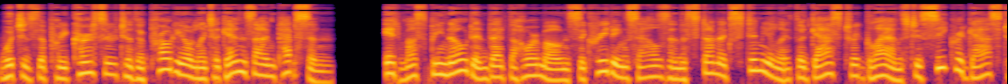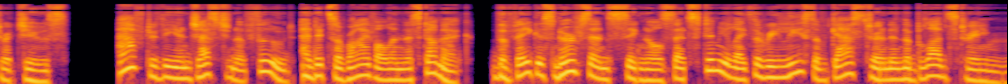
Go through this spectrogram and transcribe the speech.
which is the precursor to the proteolytic enzyme pepsin. It must be noted that the hormone-secreting cells in the stomach stimulate the gastric glands to secrete gastric juice. After the ingestion of food and its arrival in the stomach, the vagus nerve sends signals that stimulate the release of gastrin in the bloodstream.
